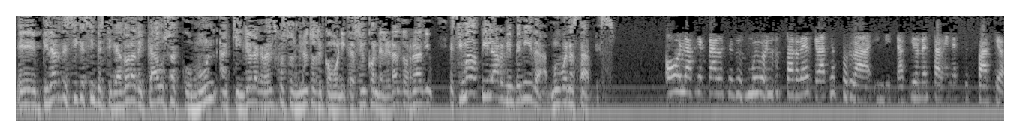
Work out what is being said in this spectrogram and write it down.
Eh, Pilar de Siga es investigadora de causa común, a quien yo le agradezco estos minutos de comunicación con el Heraldo Radio. Estimada Pilar, bienvenida, muy buenas tardes. Hola, ¿qué tal Jesús? Muy buenas tardes, gracias por la invitación a estar en este espacio.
